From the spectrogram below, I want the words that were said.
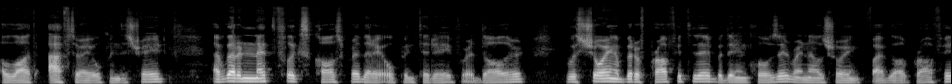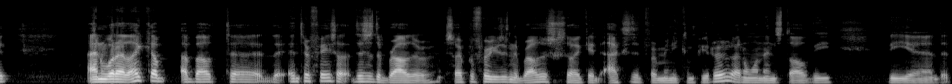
a lot after I opened this trade. I've got a Netflix call spread that I opened today for a dollar. It was showing a bit of profit today, but didn't close it. Right now, it's showing $5 profit. And what I like ab- about uh, the interface, uh, this is the browser. So I prefer using the browser so I can access it from any computer. I don't want to install the the, uh, the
